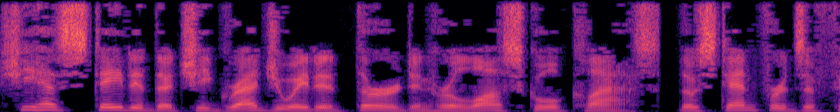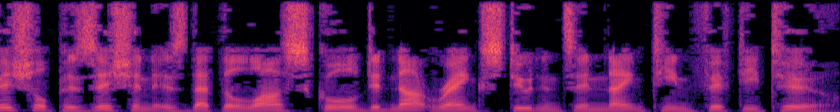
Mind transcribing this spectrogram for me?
She has stated that she graduated third in her law school class, though Stanford's official position is that the law school did not rank students in 1952.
